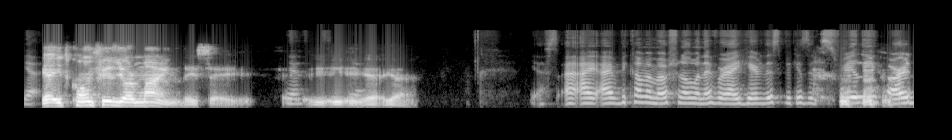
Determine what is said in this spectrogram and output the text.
Yeah. Yeah, it confuses your mind. They say. Yeah. Yeah. yeah. yeah. Yes, I, I've become emotional whenever I hear this because it's really hard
